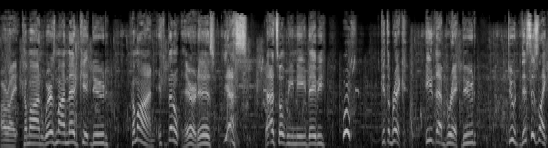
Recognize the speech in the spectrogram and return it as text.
All right, come on. Where's my med kit, dude? Come on. It's been a... There it is. Yes! That's what we need, baby. Woo! Get the brick. Eat that brick, dude. Dude, this is like...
